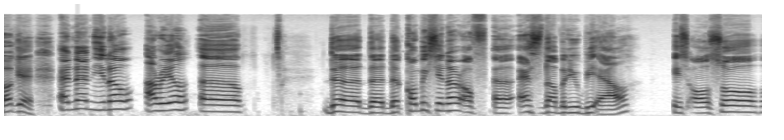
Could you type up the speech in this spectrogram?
okay, and then you know, Ariel, uh, the the the commissioner of uh, SWBL is also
